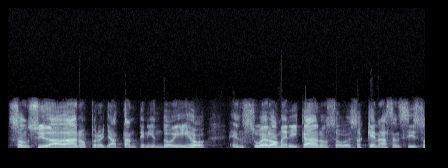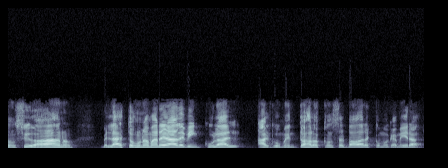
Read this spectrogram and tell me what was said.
son ciudadanos, pero ya están teniendo hijos en suelo americano, sobre esos que nacen sí son ciudadanos, ¿verdad? Esto es una manera de vincular argumentos a los conservadores como que, mira,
